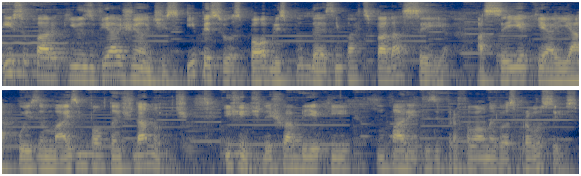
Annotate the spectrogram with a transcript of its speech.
Isso para que os viajantes e pessoas pobres pudessem participar da ceia. A ceia que aí é a coisa mais importante da noite. E gente, deixa eu abrir aqui um parêntese para falar um negócio para vocês.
